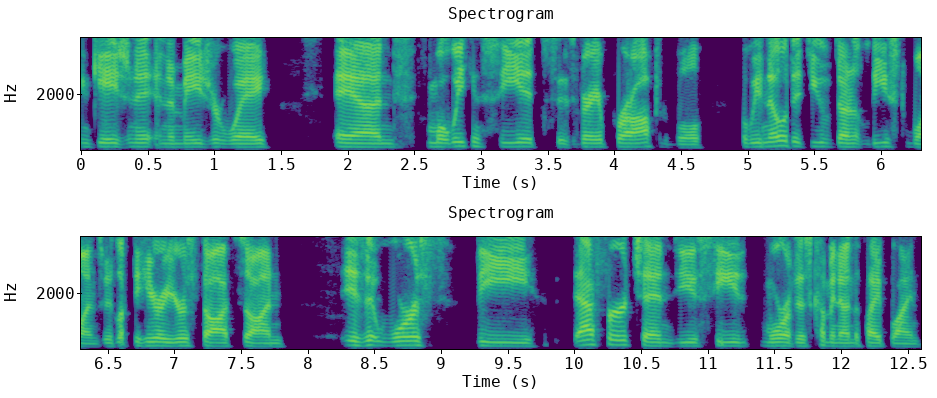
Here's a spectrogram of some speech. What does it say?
engaging in it in a major way. And from what we can see, it's, it's very profitable. But we know that you've done at least once. We'd love to hear your thoughts on is it worth the effort and do you see more of this coming down the pipeline?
